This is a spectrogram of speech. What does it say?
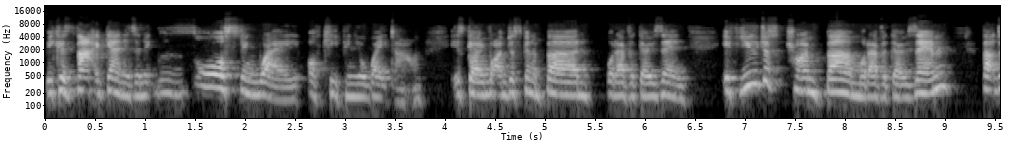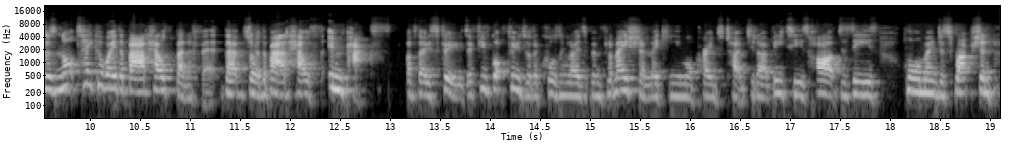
Because that again is an exhausting way of keeping your weight down. Is going, well, I'm just going to burn whatever goes in. If you just try and burn whatever goes in, that does not take away the bad health benefit that sorry the bad health impacts of those foods if you've got foods that are causing loads of inflammation making you more prone to type 2 diabetes heart disease hormone disruption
